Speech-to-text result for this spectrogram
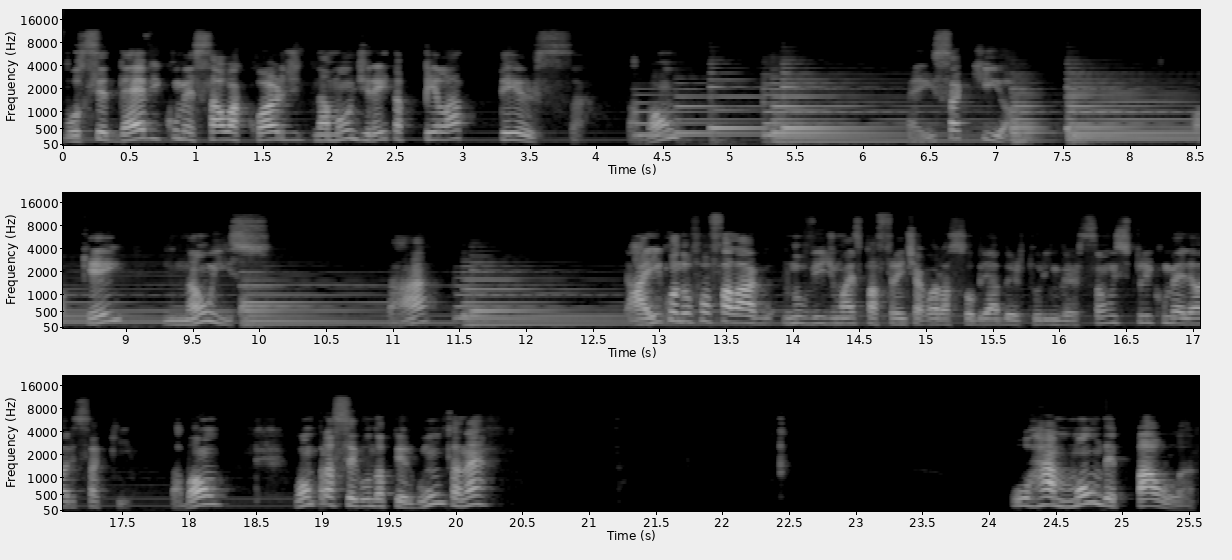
você deve começar o acorde na mão direita pela terça, tá bom? É isso aqui, ó. Ok? E não isso, tá? Aí quando eu for falar no vídeo mais para frente agora sobre abertura e inversão, explico melhor isso aqui, tá bom? Vamos para a segunda pergunta, né? O Ramon de Paula,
